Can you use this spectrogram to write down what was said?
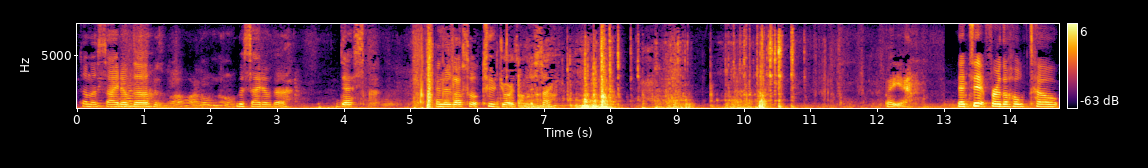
It's on the side of the As well, I don't know. the side of the desk, and there's also two drawers on this side. But yeah, that's it for the hotel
